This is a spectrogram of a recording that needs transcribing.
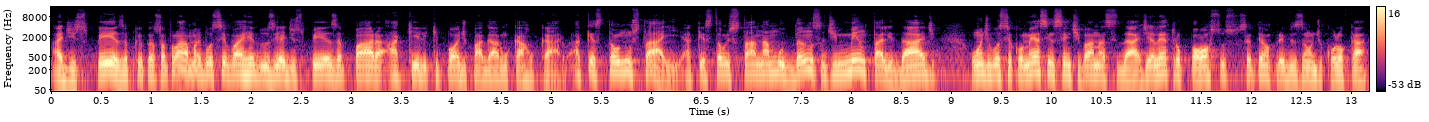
a despesa, porque o pessoal fala, ah, mas você vai reduzir a despesa para aquele que pode pagar um carro caro. A questão não está aí, a questão está na mudança de mentalidade, onde você começa a incentivar na cidade eletropostos, você tem uma previsão de colocar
